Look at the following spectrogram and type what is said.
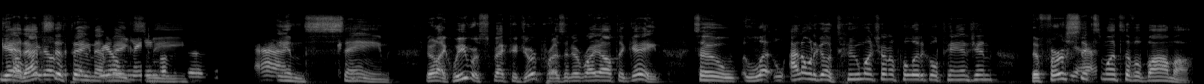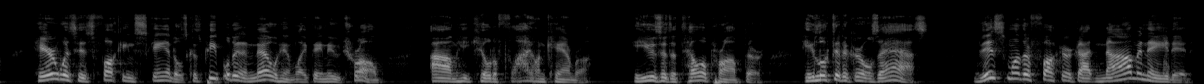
Yeah, that's the thing that makes me the insane. They're like, we respected your president right out the gate. So let, I don't want to go too much on a political tangent. The first Yeah. six months of Obama, here was his fucking scandals because people didn't know him like they knew Trump. Um, he killed a fly on camera. He uses a teleprompter. He looked at a girl's ass. This motherfucker got nominated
